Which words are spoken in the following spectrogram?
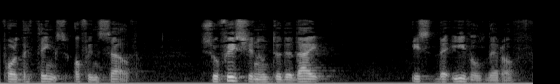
for the things of himself. Sufficient unto the day is the evil thereof.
